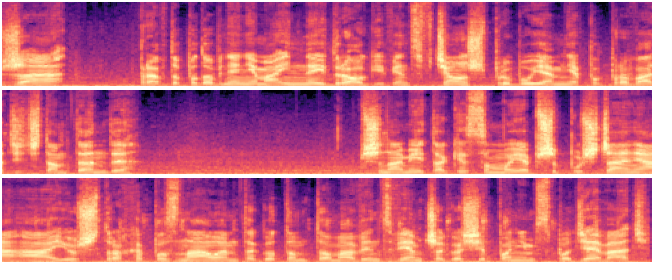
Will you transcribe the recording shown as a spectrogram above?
że prawdopodobnie nie ma innej drogi, więc wciąż próbuje mnie poprowadzić tamtędy. Przynajmniej takie są moje przypuszczenia, a już trochę poznałem tego TomToma, więc wiem czego się po nim spodziewać.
